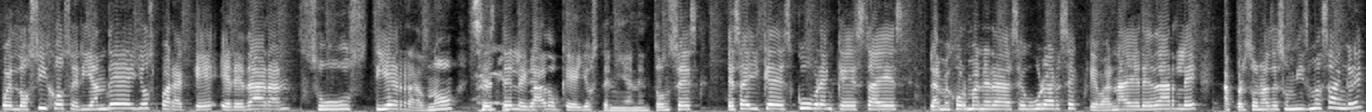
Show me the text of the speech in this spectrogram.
pues los hijos serían de ellos para que heredaran sus tierras, ¿no? Este legado que ellos tenían. Entonces, es ahí que descubren que esta es la mejor manera de asegurarse que van a heredarle a personas de su misma sangre.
